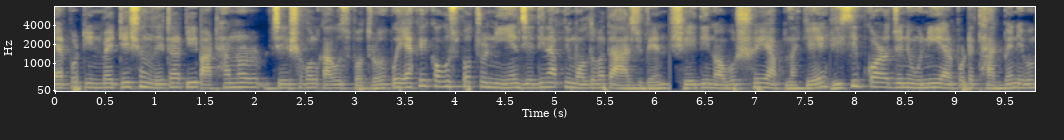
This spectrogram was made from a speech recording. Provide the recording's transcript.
এয়ারপোর্ট ইনভাইটেশন লেটারটি পাঠানোর যে সকল কাগজপত্র, ওই একই কাগজপত্র নিয়ে যেদিন আপনি মলদোভাতে আসবেন সেই দিন অবশ্যই আপনাকে রিসিভ করার জন্য উনি এয়ারপোর্টে থাকবেন এবং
